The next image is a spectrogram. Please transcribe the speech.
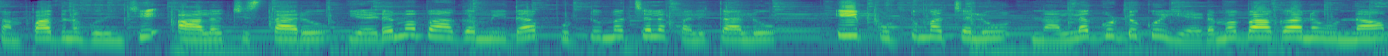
సంపాదన గురించి ఆలోచిస్తారు. ఎడమ భాగం మీద పుట్టుమచ్చల ఫలితాలు. ఈ పుట్టుమచ్చలు నల్లగుడ్డుకు ఎడమ భాగాన ఉన్న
